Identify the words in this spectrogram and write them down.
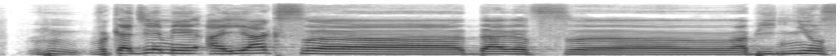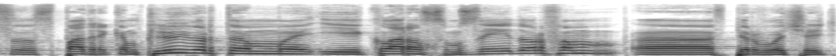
В Академии Аякса Давец э, объединился с Патриком Клювертом и Кларенсом Зейдорфом. э, В первую очередь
